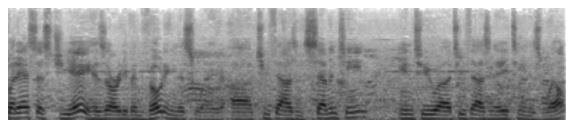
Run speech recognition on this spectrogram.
but SSGA has already been voting this way uh, 2017 into uh, 2018 as well.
